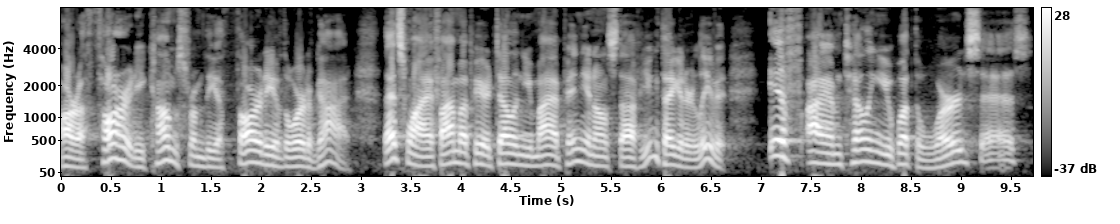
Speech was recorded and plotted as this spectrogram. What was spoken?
Our authority comes from the authority of the Word of God. That's why if I'm up here telling you my opinion on stuff, you can take it or leave it. If I am telling you what the Word says,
